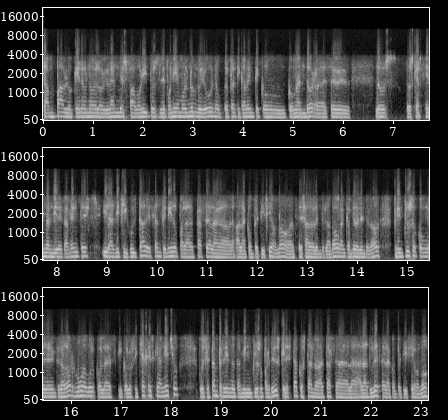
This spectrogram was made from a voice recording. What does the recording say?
San Pablo que era uno de los grandes favoritos le poníamos número uno prácticamente con, con Andorra los los que asciendan directamente y las dificultades que han tenido para adaptarse a la, a la competición, ¿no? Han cesado el entrenador, han cambiado el entrenador, pero incluso con el entrenador nuevo y con, las, y con los fichajes que han hecho, pues están perdiendo también incluso partidos que le está costando adaptarse a la, a la dureza de la competición, ¿no?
